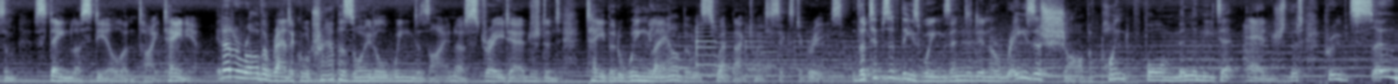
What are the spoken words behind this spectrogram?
some stainless steel and titanium. It had a rather radical trapezoidal wing design, a straight-edged and tapered wing layout that was swept back 26 degrees. The tips of these wings ended in a razor-sharp 0.4mm edge that proved so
